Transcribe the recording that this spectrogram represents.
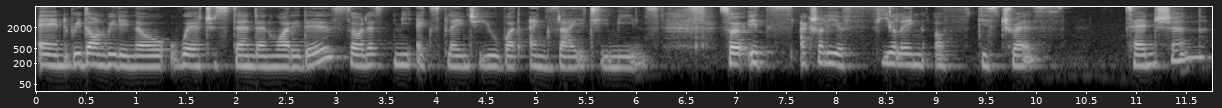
and we don't really know where to stand and what it is. So, let me explain to you what anxiety means. So, it's actually a feeling of distress, tension,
